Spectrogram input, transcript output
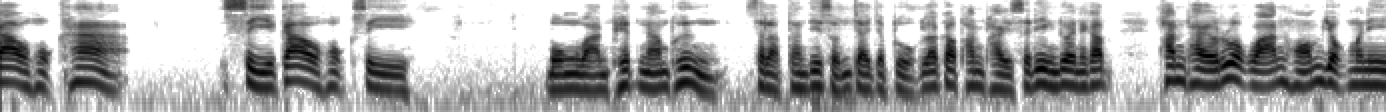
965 4964 บงหวานเพชรน้ำผึ้งสำหรับท่านที่สนใจจะปลูก แล้วก็พันธุ์ไผ่สดิ้งด้วยนะครับ พันธุ์ไผ่รวกหวานหอมหยกมณี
